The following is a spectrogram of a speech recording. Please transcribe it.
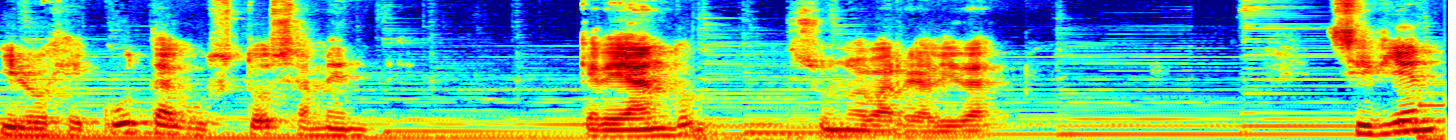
y lo ejecuta gustosamente, creando su nueva realidad. Si bien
